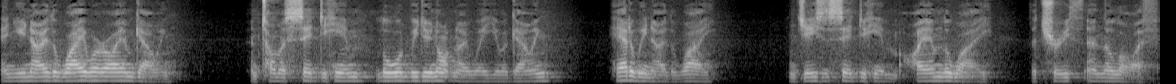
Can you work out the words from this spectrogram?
And you know the way where I am going. And Thomas said to him, Lord, we do not know where you are going. How do we know the way? And Jesus said to him, I am the way, the truth, and the life.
